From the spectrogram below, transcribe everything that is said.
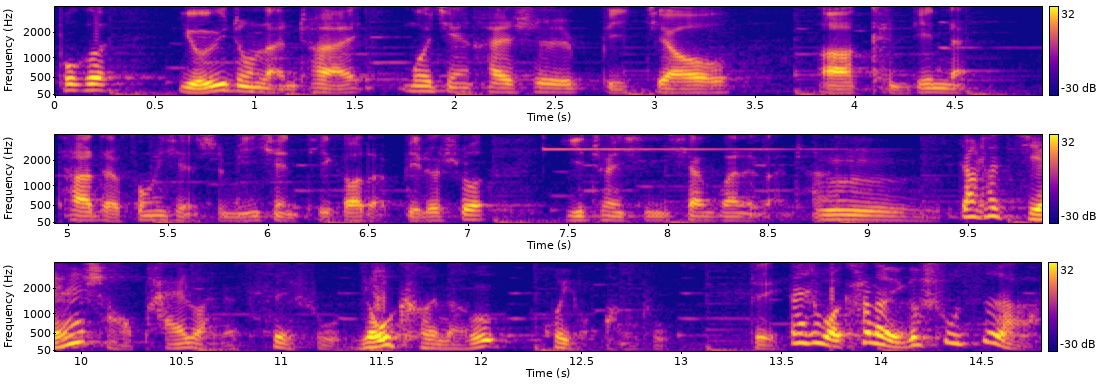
不过有一种卵巢癌目前还是比较啊肯定的。它的风险是明显提高的，比如说遗传性相关的卵巢，嗯，让它减少排卵的次数，有可能会有帮助。对，但是我看到有一个数字啊，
